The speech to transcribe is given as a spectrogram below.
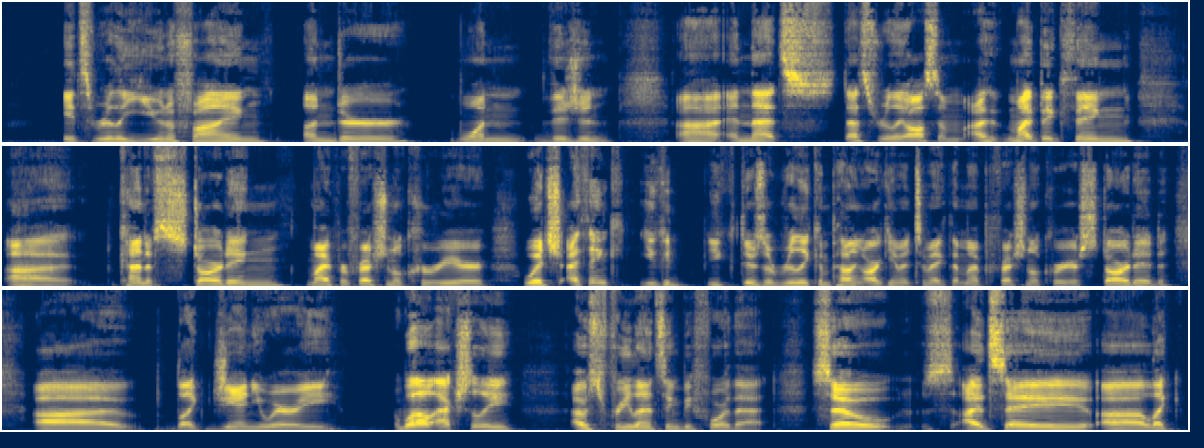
it's really unifying under one vision, uh, and that's that's really awesome. I my big thing, uh, kind of starting my professional career, which I think you could, you, there's a really compelling argument to make that my professional career started, uh, like January. Well, actually, I was freelancing before that. So i'd say uh, like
